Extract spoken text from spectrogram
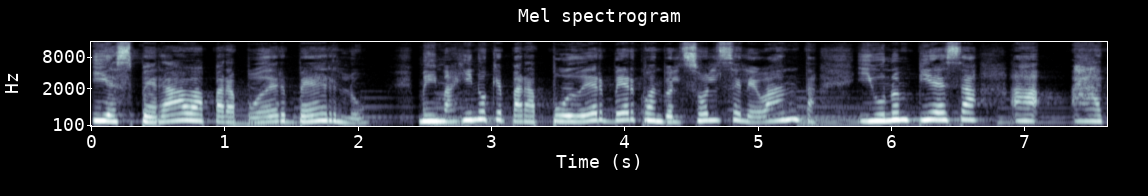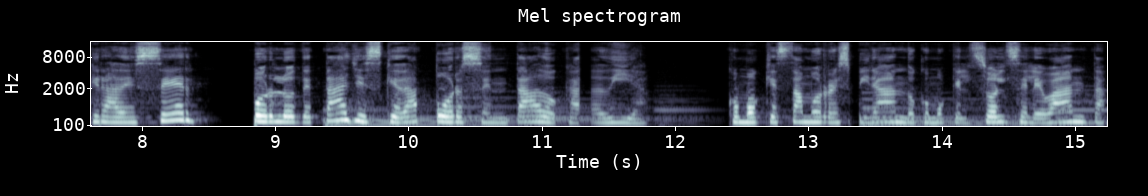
y esperaba para poder verlo. Me imagino que para poder ver cuando el sol se levanta y uno empieza a, agradecer por los detalles que da por sentado cada día, como que estamos respirando, como que el sol se levanta,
